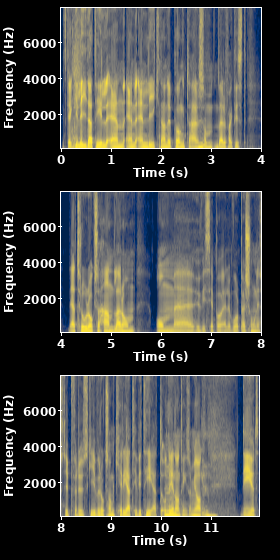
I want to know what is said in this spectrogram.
vi ska glida till en, en, en liknande punkt här, mm. som, där det faktiskt, jag tror också handlar om om eh, hur vi ser på eller vår personlighetstyp. För du skriver också om kreativitet och mm. det är mm. någonting som jag... Det är ju ett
